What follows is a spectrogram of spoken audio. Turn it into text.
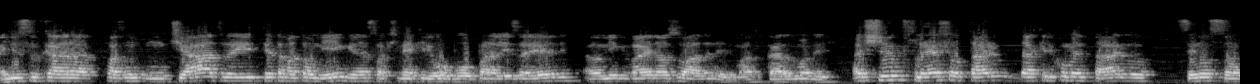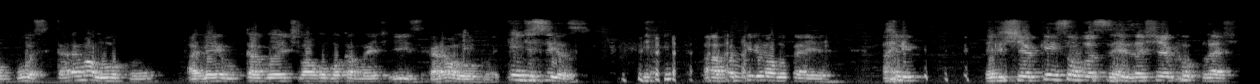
Aí nisso o cara faz um, um, teatro e tenta matar o Ming, né? Só que vem aquele robô, paralisa ele. Aí o Ming vai dar uma zoada nele, mata o cara de uma vez. Aí chega o Flash, o otário, dá aquele comentário sem noção. Pô, esse cara é maluco, né? Aí vem o caguete lá, o robô caguete. Ih, esse cara é maluco. Né? Quem disse isso? ah, foi aquele maluco aí. Aí ele, ele chega, quem são vocês? Aí chega o Flash.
